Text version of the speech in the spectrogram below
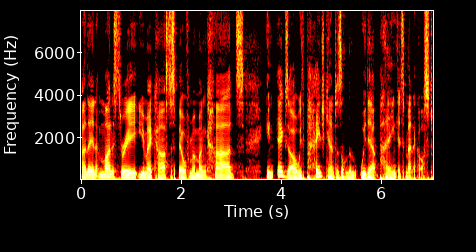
And then minus three, you may cast a spell from among cards in exile with page counters on them without paying its mana cost.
